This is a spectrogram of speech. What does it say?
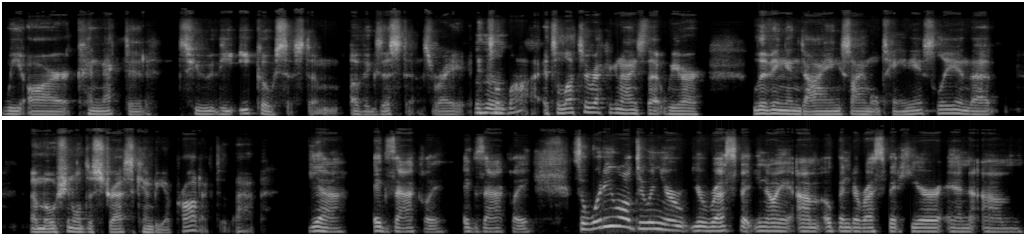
we are connected to the ecosystem of existence, right? Mm-hmm. It's a mm-hmm. lot. It's a lot to recognize that we are living and dying simultaneously and that emotional distress can be a product of that. Yeah, Exactly, exactly. So, what do you all do in your your respite? You know, I um, opened a respite here in um,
